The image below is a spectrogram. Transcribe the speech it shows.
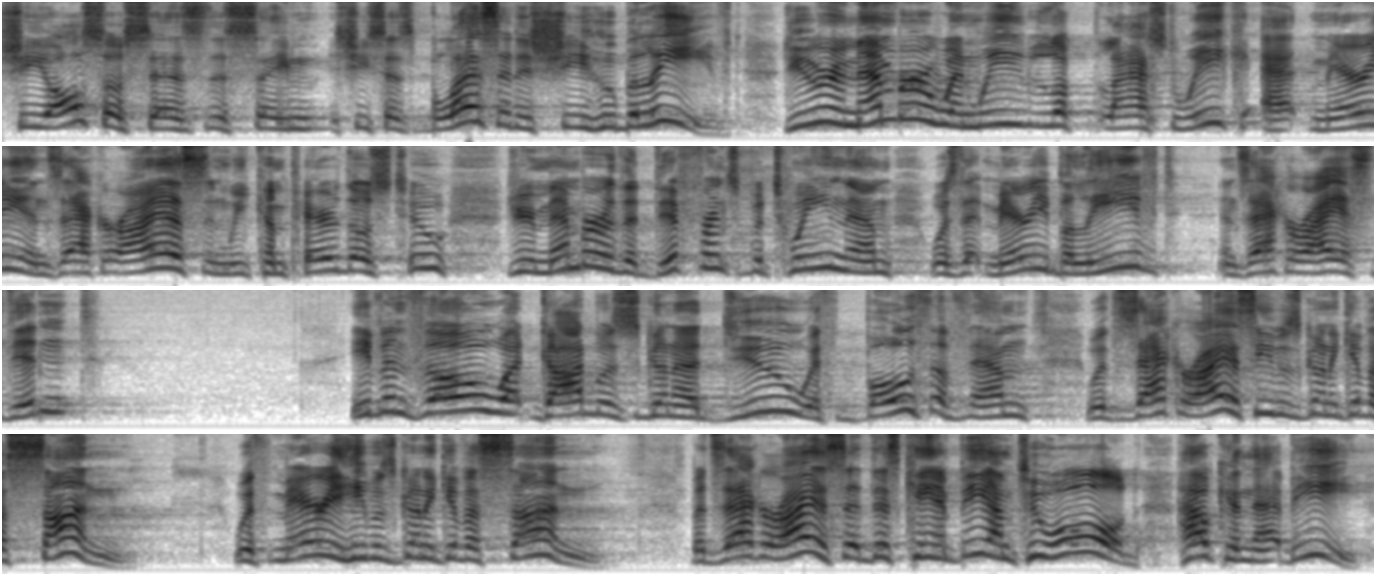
she also says the same, she says, Blessed is she who believed. Do you remember when we looked last week at Mary and Zacharias and we compared those two? Do you remember the difference between them was that Mary believed and Zacharias didn't? Even though what God was going to do with both of them, with Zacharias, he was going to give a son. With Mary, he was going to give a son. But Zacharias said, This can't be. I'm too old. How can that be?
